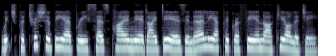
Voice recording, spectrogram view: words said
which Patricia B. Ebrey says pioneered ideas in early epigraphy and archaeology.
